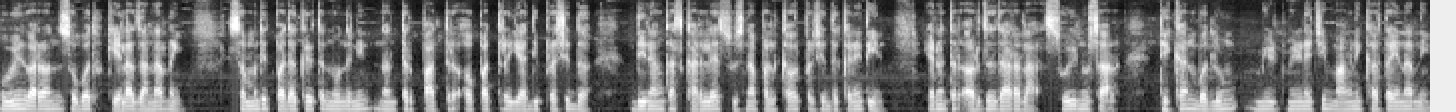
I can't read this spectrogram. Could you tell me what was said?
उमेदवारांसोबत केला जाणार नाही. संबंधित पदाकरिता नोंदणीनंतर पात्र अपात्र यादी प्रसिद्ध दिनांकास कार्यालयात सूचना फलकावर प्रसिद्ध करण्यात येईल. यानंतर अर्जदाराला सोयीनुसार ठिकाण बदलून मिळ मिळण्याची मागणी करता येणार नाही.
